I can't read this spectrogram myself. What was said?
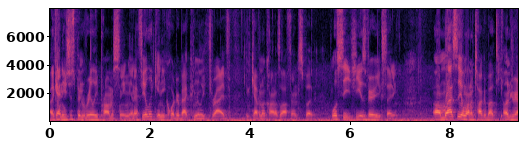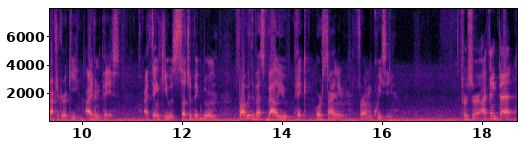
again, he's just been really promising, and I feel like any quarterback can really thrive in Kevin O'Connell's offense, but we'll see. He is very exciting. Um, lastly, I want to talk about the undrafted rookie, Ivan Pace. I think he was such a big boom. Probably the best value pick or signing from Kwesi for sure. I think that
